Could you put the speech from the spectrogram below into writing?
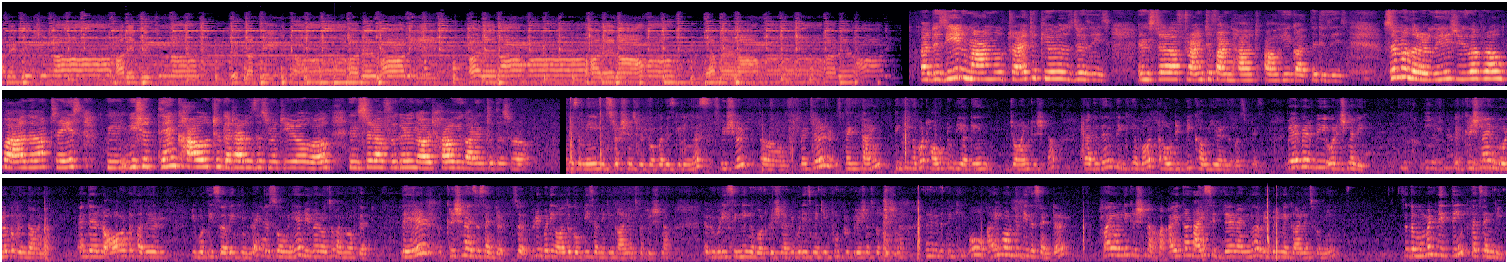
A diseased man will try to cure his disease instead of trying to find out how he got the disease. Similarly, Srila Prabhupada says we should think how to get out of this material world instead of figuring out how we got into this world. What is the main instructions which Prabhupada is giving us? We should uh, better spend time thinking about how to we again join Krishna rather than thinking about how did we come here in the first place. Where were we originally? With Krishna in Goloka Vrindavana. And there are a lot of other devotees serving him, right? There's so many and we were also one of them. There, Krishna is the center. So everybody, all the gopis are making garlands for Krishna. Everybody is singing about Krishna. Everybody is making food preparations for Krishna. And we were thinking, oh, I want to be the center. Why only Krishna? Why can't I sit there and you know, everybody make garlands for me? So the moment we think, that's envy.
